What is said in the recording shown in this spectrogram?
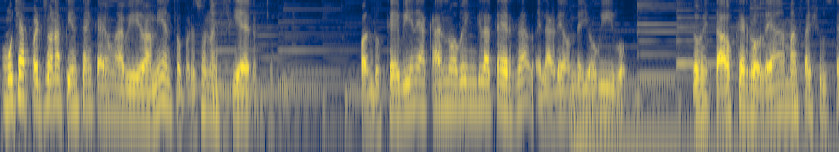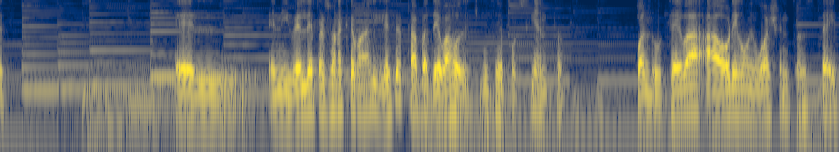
muchas personas piensan que hay un avivamiento, pero eso no es cierto. Cuando usted viene acá a Nueva Inglaterra, el área donde yo vivo, los estados que rodean a Massachusetts, el, el, nivel de personas que van a la iglesia está debajo del 15%. Cuando usted va a Oregon y Washington State,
